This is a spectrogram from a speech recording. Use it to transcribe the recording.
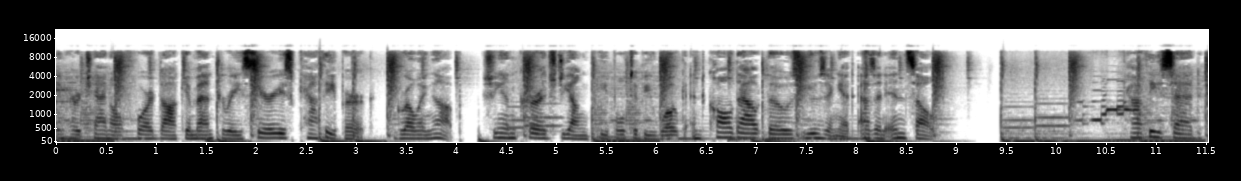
in her Channel 4 documentary series Kathy Burke, Growing Up, she encouraged young people to be woke and called out those using it as an insult. Kathy said,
